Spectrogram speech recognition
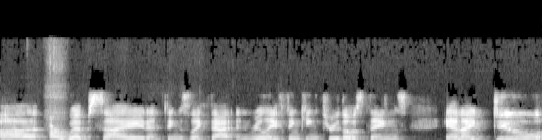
uh, our website and things like that, and really thinking through those things. And I do,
